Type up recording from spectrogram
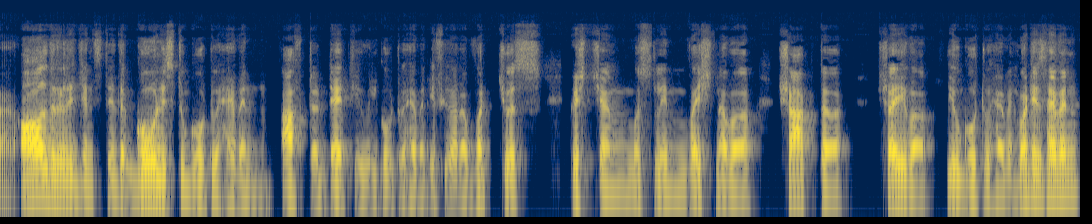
uh, all the religions, the goal is to go to heaven. After death, you will go to heaven. If you are a virtuous Christian, Muslim, Vaishnava, Shakta, Shaiva, you go to heaven. What is heaven?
